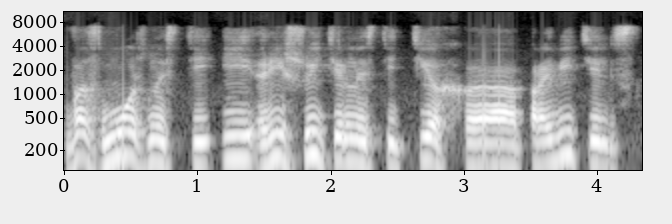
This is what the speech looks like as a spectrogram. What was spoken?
возможностей и решительности тех э, правительств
